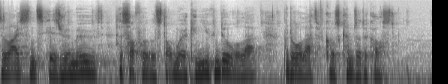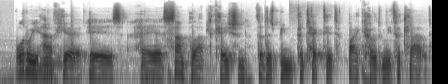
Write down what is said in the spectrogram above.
the license is removed, the software will stop working. You can do all that, but all that of course comes at a cost. What we have here is a sample application that has been protected by CodeMeter Cloud.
